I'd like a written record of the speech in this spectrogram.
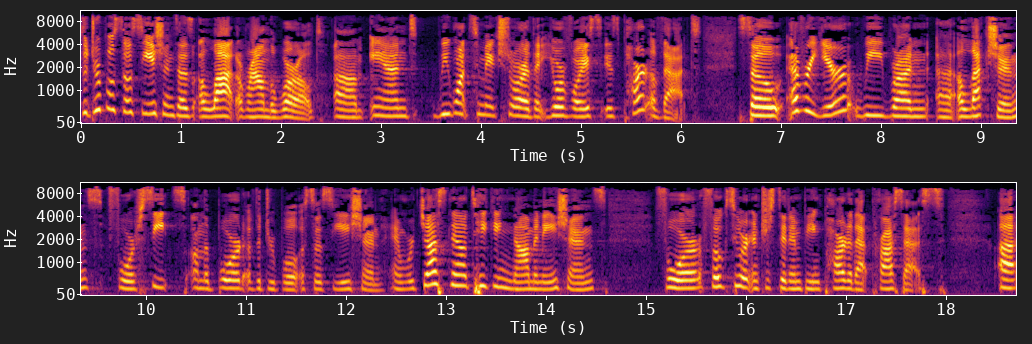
the Drupal Association does a lot around the world, um, and we want to make sure that your voice is part of that. So, every year we run uh, elections for seats on the board of the Drupal Association, and we're just now taking nominations for folks who are interested in being part of that process. Uh,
